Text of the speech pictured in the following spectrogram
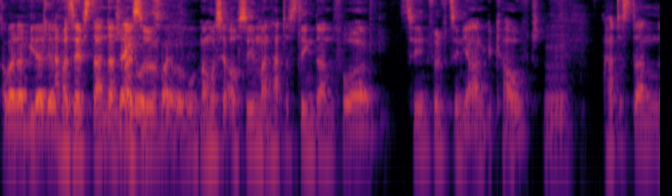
Aber dann wieder der Aber selbst dann, dann Django weißt du, 2 Euro. man muss ja auch sehen, man hat das Ding dann vor 10, 15 Jahren gekauft, Mhm. hat es dann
